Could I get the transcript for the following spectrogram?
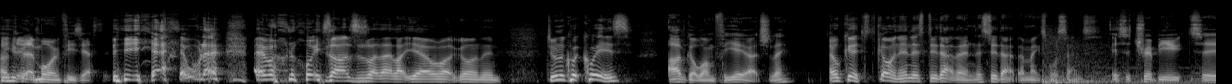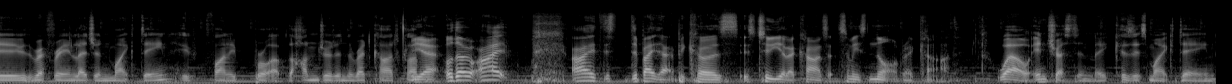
I'll do that more enthusiastic. yeah, well, no, everyone always answers like that. Like, yeah, all right, go on then. Do you want a quick quiz? I've got one for you actually. Oh, good. Go on then. Let's do that then. Let's do that. That makes more sense. It's a tribute to the referee and legend Mike Dean, who finally brought up the hundred in the red card club. Yeah. Although I, I just debate that because it's two yellow cards. To me, it's not a red card. Well, interestingly, because it's Mike Dean,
